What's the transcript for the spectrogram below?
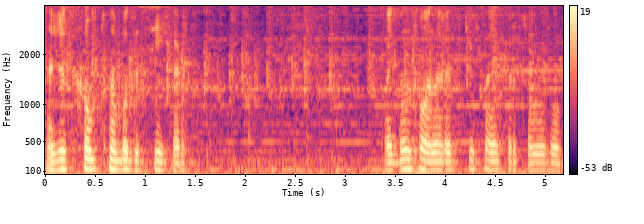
I just hope nobody see her. I don't wanna rescue sniper from roof.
